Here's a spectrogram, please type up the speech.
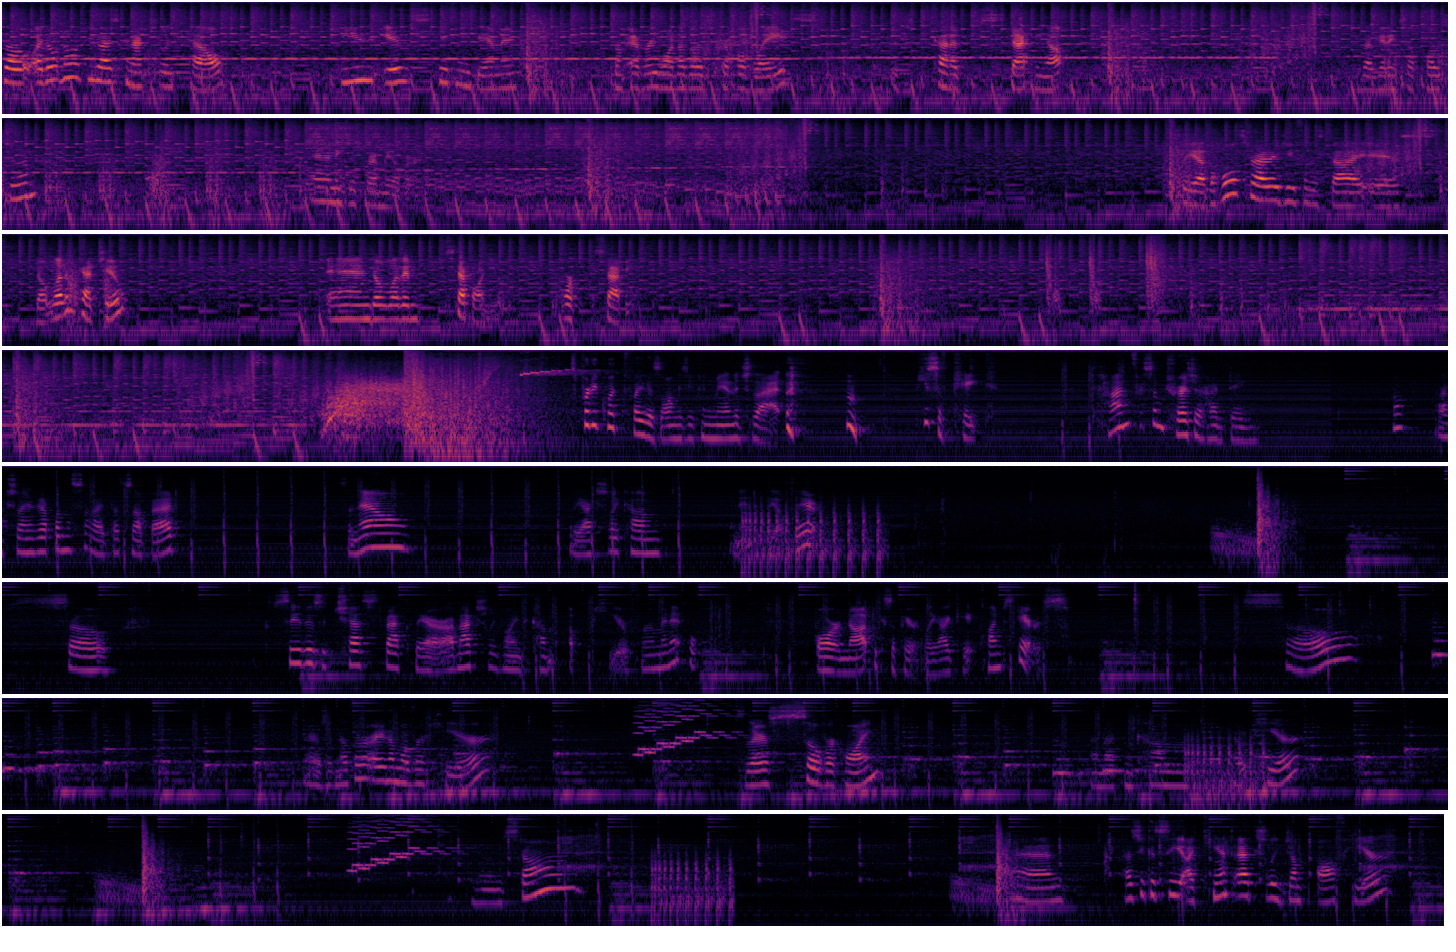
So I don't know if you guys can actually tell. He is taking damage from every one of those triple blades. It's kind of stacking up. Because I'm getting so close to him. And he just ran me over. So yeah, the whole strategy for this guy is don't let him catch you. And don't let him step on you. Or stab you. Pretty quick fight as long as you can manage that. hmm. Piece of cake. Time for some treasure hunting. Oh, I actually ended up on the side. That's not bad. So now, we actually come and enter the Altair. So, See, there's a chest back there. I'm actually going to come up here for a minute. Oh. Or not, because apparently I can't climb stairs. So... There's another item over here. So there's silver coin. And I can come out here. Moonstone. And as you can see, I can't actually jump off here.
